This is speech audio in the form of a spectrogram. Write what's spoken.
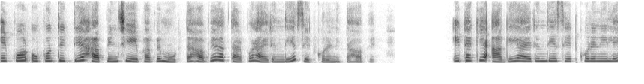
এরপর উপর দিক দিয়ে হাফ ইঞ্চি এইভাবে মুড়তে হবে আর তারপর আয়রন দিয়ে সেট করে নিতে হবে। এটাকে আগেই আয়রন দিয়ে সেট করে নিলে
